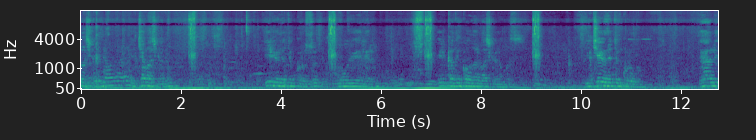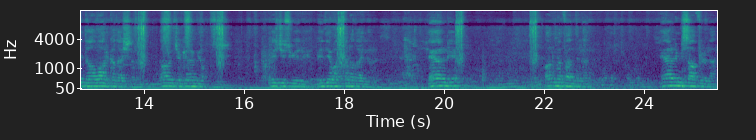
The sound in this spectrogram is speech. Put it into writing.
başkanı, ilçe başkanı, il yönetim kurulu, kurulu üyelerim, il kadın kolları başkanımız, ilçe yönetim kurulu, değerli dava arkadaşlarım, daha önce görev yapmış, meclis üyeleri, belediye başkan adayları, değerli hanımefendiler, değerli misafirler,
